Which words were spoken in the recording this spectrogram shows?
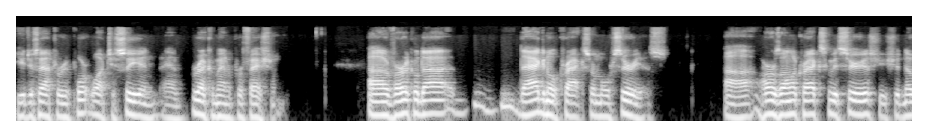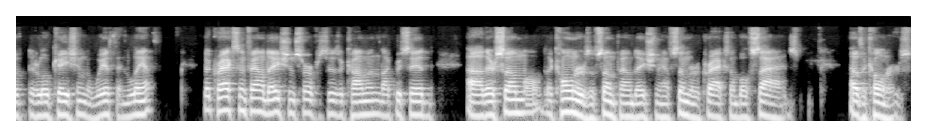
You just have to report what you see and, and recommend a professional. Uh, vertical di- diagonal cracks are more serious. Uh, horizontal cracks can be serious. You should note their location, the width, and length. But cracks in foundation surfaces are common. Like we said, uh, there's some, the corners of some foundation have similar cracks on both sides of the corners.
